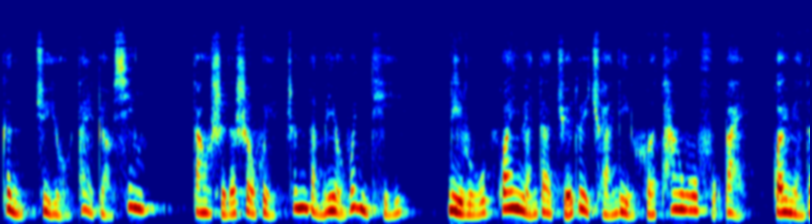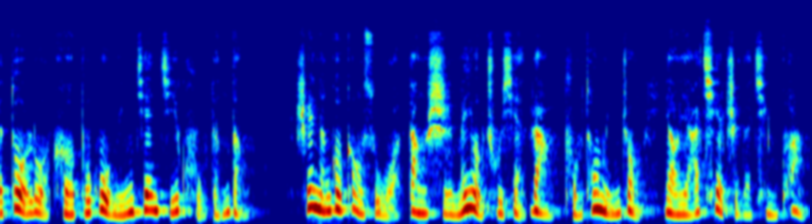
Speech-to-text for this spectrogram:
更具有代表性？当时的社会真的没有问题，例如官员的绝对权力和贪污腐败，官员的堕落和不顾民间疾苦等等。谁能够告诉我，当时没有出现让普通民众咬牙切齿的情况？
